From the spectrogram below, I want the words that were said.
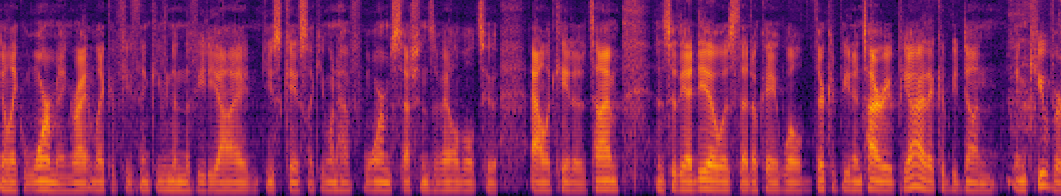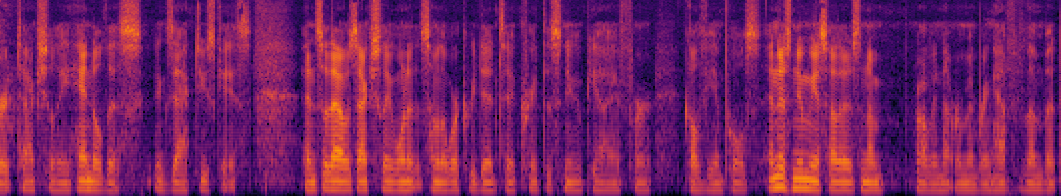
you know, like warming, right? Like if you think even in the VDI use case, like you want to have warm sessions available to allocate at a time. And so the idea was that, okay, well, there could be an entire API that could be done in KubeVirt to actually handle this exact use case. And so that was actually one of the, some of the work we did to create this new API for called VM pools. And there's numerous others, and I'm probably not remembering half of them, but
